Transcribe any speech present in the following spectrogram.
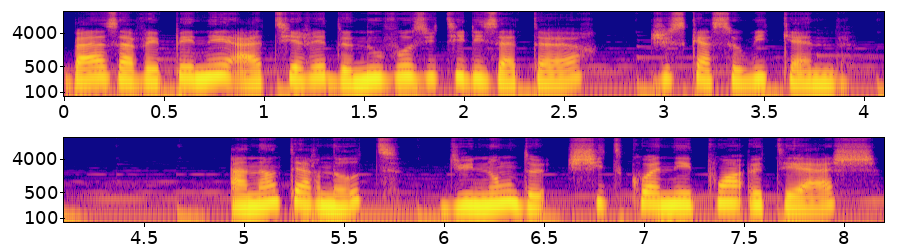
Base avait peiné à attirer de nouveaux utilisateurs, jusqu'à ce week-end. Un internaute, du nom de shitcoiné.eth,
